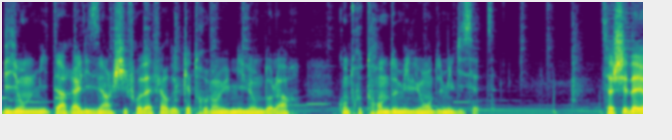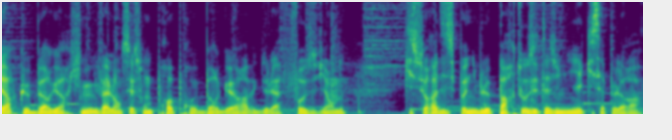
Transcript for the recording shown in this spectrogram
Beyond Meat a réalisé un chiffre d'affaires de 88 millions de dollars, contre 32 millions en 2017. Sachez d'ailleurs que Burger King va lancer son propre burger avec de la fausse viande, qui sera disponible partout aux États-Unis et qui s'appellera,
